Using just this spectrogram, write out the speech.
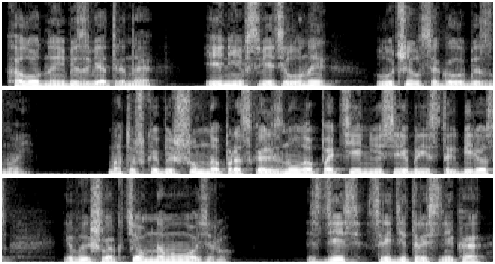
холодная и безветренная, и не в свете луны лучился голубизной. Матушка бесшумно проскользнула под тенью серебристых берез и вышла к темному озеру. Здесь, среди тростника, —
